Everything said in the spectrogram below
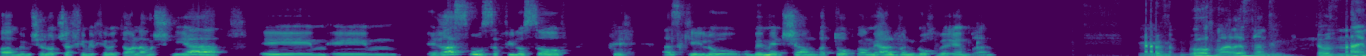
בממשלות שאחרי מלחמת העולם השנייה, אה, אה, ארסמוס הפילוסוף, אז כאילו, הוא באמת שם ב top, כבר מעל ואן גוך ורמברנד. מעל ואן גוך, מעל רמברנד עם שתי אוזניים,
